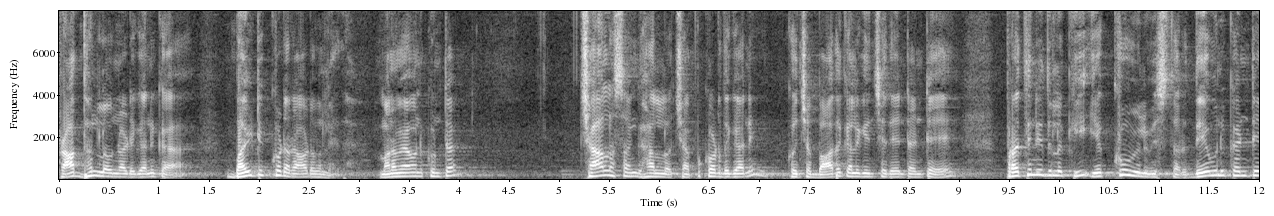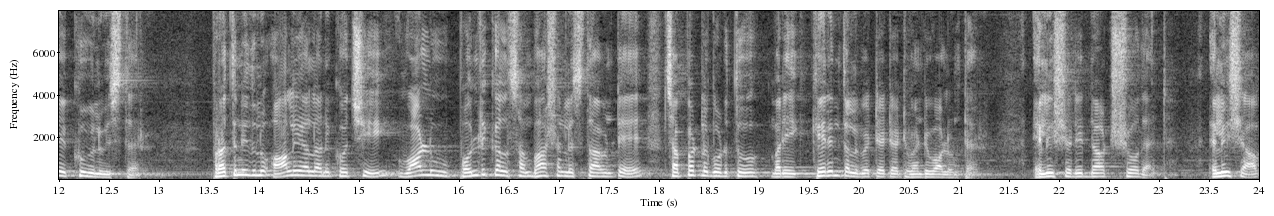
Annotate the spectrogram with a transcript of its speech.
ప్రార్థనలో ఉన్నాడు కనుక బయటికి కూడా రావడం లేదు. మనం ఏమనుకుంటాం? చాలా సంఘాల్లో చెప్పకూడదు కానీ కొంచెం బాధ కలిగించేది ఏంటంటే ప్రతినిధులకి ఎక్కువ విలువిస్తారు. దేవుని కంటే ఎక్కువ విలువిస్తారు. ప్రతినిధులు ఆలయాలకు వచ్చి వాళ్ళు పొలిటికల్ సంభాషణలు ఇస్తూ ఉంటే చప్పట్లు కొడుతూ మరి కేరింతలు పెట్టేటటువంటి వాళ్ళు ఉంటారు. Elisha did not show that Elisha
